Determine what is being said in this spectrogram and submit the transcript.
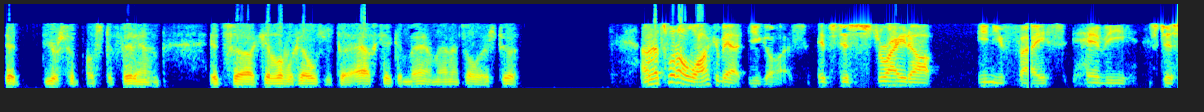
that you're supposed to fit in. It's uh, Kill Devil Hills just an ass kicking band, man. That's all there is to it. And that's what I like about you guys. It's just straight up in your face, heavy. It's just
